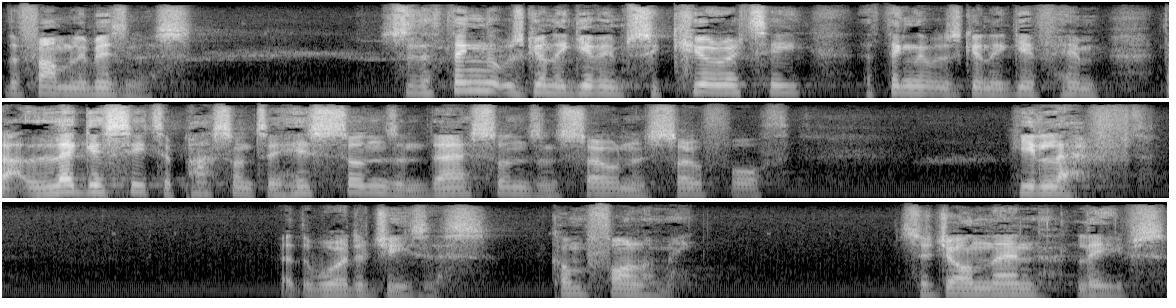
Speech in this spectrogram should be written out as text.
the family business. So, the thing that was going to give him security, the thing that was going to give him that legacy to pass on to his sons and their sons, and so on and so forth, he left at the word of Jesus Come follow me. So, John then leaves.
